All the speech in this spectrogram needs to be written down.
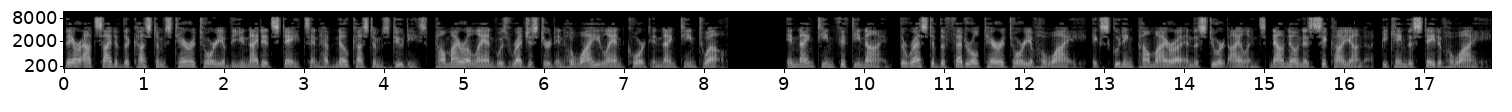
They are outside of the customs territory of the United States and have no customs duties. Palmyra land was registered in Hawaii Land Court in 1912. In 1959, the rest of the federal territory of Hawaii, excluding Palmyra and the Stewart Islands now known as Sikaiana, became the state of Hawaii.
